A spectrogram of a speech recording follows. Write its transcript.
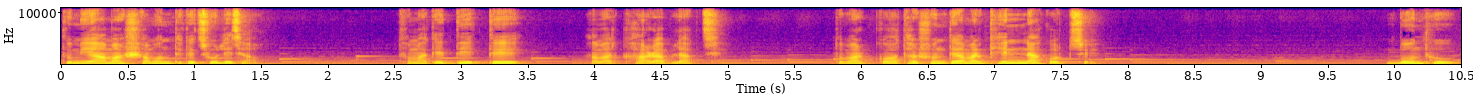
তুমি আমার সমন থেকে চলে যাও। তোমাকে দেখতে আমার খারাপ লাগছে। তোমার কথা শুনতে আমার ঘেন্না করছে। বন্ধু,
